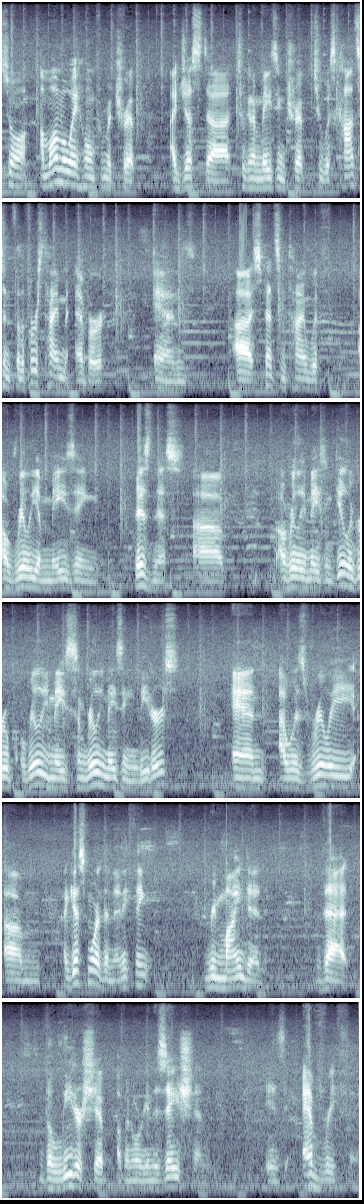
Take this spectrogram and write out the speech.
So I'm on my way home from a trip. I just uh, took an amazing trip to Wisconsin for the first time ever and uh, spent some time with a really amazing business, uh, a really amazing dealer group, really amazing, some really amazing leaders. And I was really, um, I guess more than anything, reminded that the leadership of an organization is everything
